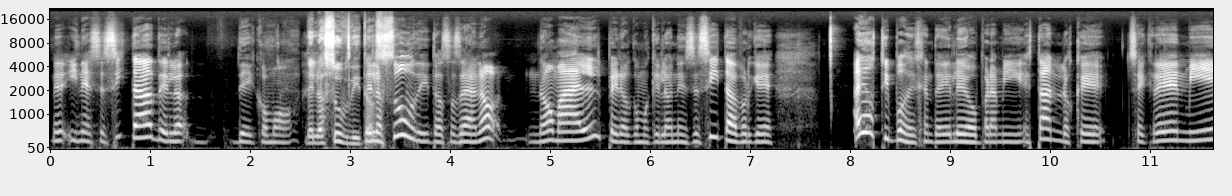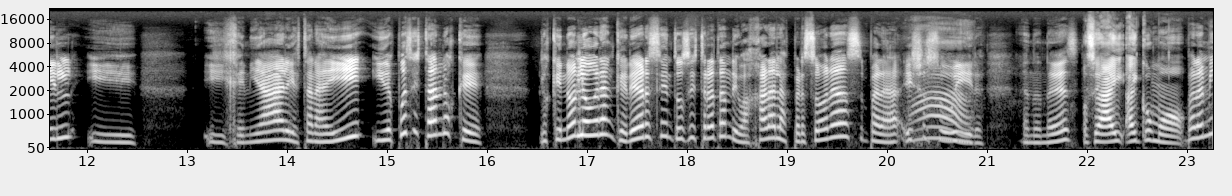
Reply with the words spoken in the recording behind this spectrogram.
de- y necesita de lo, de como de los súbditos. de los súbditos, o sea, no, no mal, pero como que lo necesita, porque hay dos tipos de gente de Leo para mí. Están los que se creen mil y, y genial y están ahí, y después están los que los que no logran quererse, entonces tratan de bajar a las personas para ellos Ah. subir, ¿entendés? O sea, hay, hay como Para mí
